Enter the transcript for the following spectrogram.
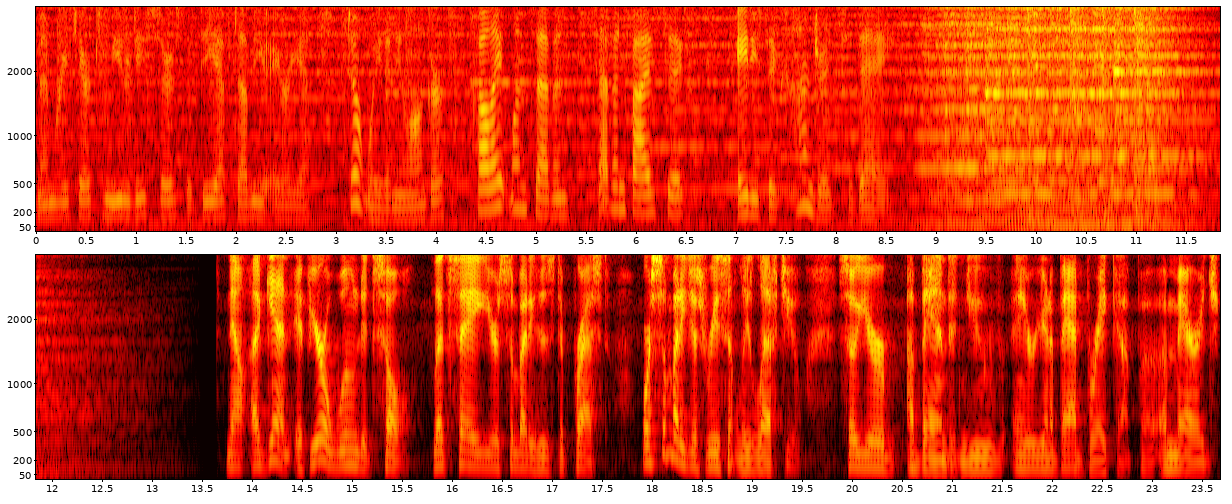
Memory Care Community serves the DFW area. Don't wait any longer. Call 817 756 8600 today. Now, again, if you're a wounded soul, let's say you're somebody who's depressed or somebody just recently left you, so you're abandoned, you, you're in a bad breakup, a, a marriage,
